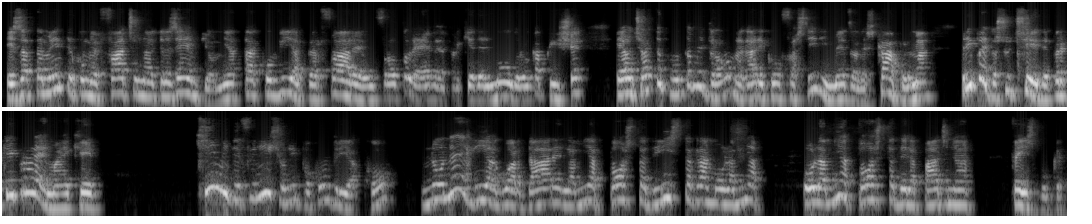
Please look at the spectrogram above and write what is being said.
Esattamente come faccio un altro esempio, mi attacco via per fare un frotto lever perché del mondo lo capisce e a un certo punto mi trovo magari con fastidi in mezzo alle scapole. Ma ripeto, succede perché il problema è che chi mi definisce un ipocondriaco non è lì a guardare la mia posta di Instagram o la mia, o la mia posta della pagina Facebook,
